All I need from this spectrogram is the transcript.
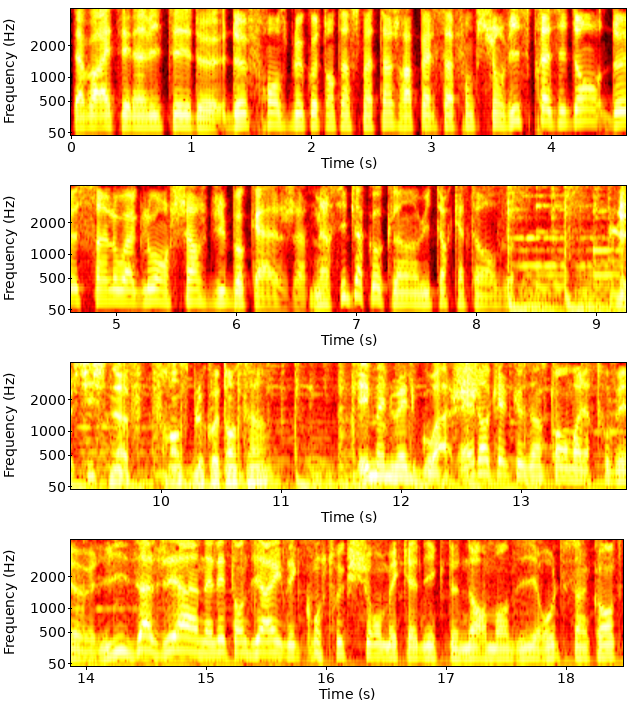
d'avoir été l'invité de, de, France Bleu Cotentin ce matin. Je rappelle sa fonction vice-président de Saint-Lô-Aglo en charge du bocage. Merci Pierre Coquelin, 8h14. Le 6-9 France Bleu Cotentin. Emmanuel Gouache. Et dans quelques instants, on va aller retrouver euh, Lisa Géane. Elle est en direct des constructions mécaniques de Normandie, route 50.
